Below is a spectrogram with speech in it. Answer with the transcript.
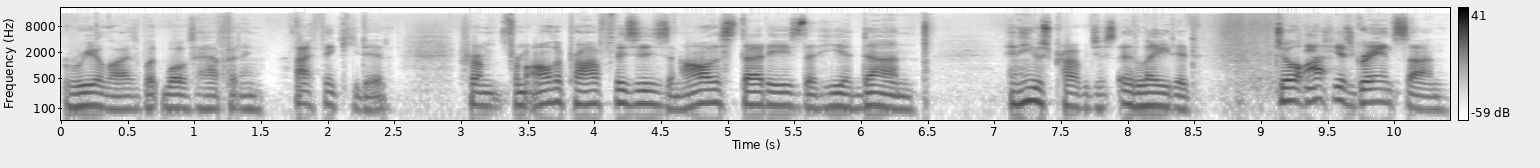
realized what, what was happening. I think he did. From from all the prophecies and all the studies that he had done, and he was probably just elated. Joel, I, his grandson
